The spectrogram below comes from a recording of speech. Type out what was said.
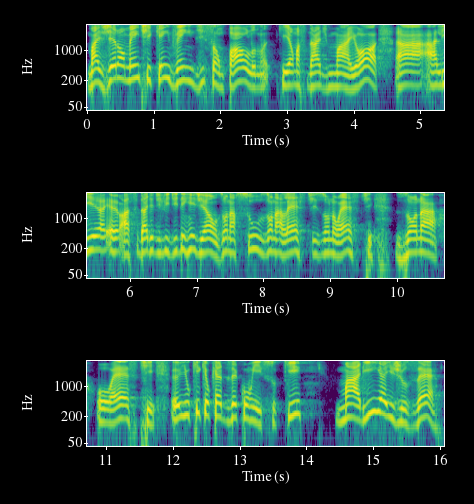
Mas geralmente quem vem de São Paulo, que é uma cidade maior, a, ali a, é, a cidade é dividida em região, zona sul, zona leste, zona oeste, zona oeste. E o que, que eu quero dizer com isso? Que Maria e José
